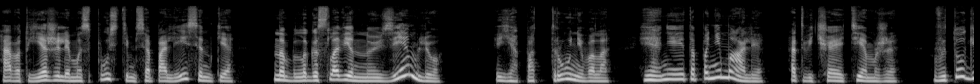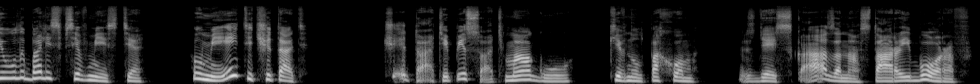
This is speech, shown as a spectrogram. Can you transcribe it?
А вот ежели мы спустимся по лесенке на благословенную землю...» Я подтрунивала, и они это понимали, отвечая тем же — в итоге улыбались все вместе. «Умеете читать?» «Читать и писать могу», — кивнул Пахом. «Здесь сказано «старый Боров».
